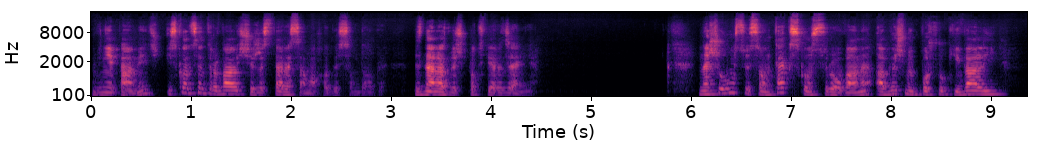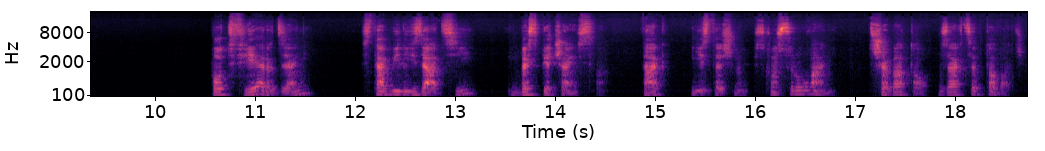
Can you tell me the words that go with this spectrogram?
w niepamięć i skoncentrowały się, że stare samochody są dobre. Znalazłeś potwierdzenie. Nasze umysły są tak skonstruowane, abyśmy poszukiwali potwierdzeń stabilizacji bezpieczeństwa. Tak jesteśmy skonstruowani. Trzeba to zaakceptować.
